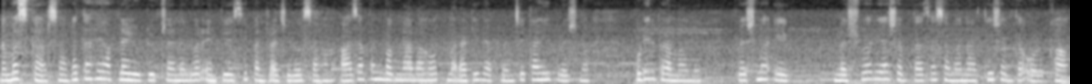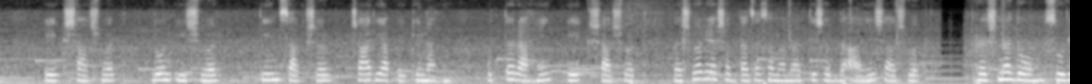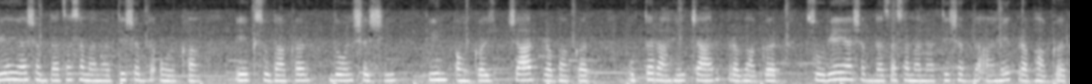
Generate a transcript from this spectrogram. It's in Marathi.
नमस्कार स्वागत आहे आपल्या यूट्यूब चॅनलवर एम पी एस सी पंधरा झिरो सहा. आज आपण बघणार आहोत मराठी व्याकरणचे काही प्रश्न. पुढील प्रमाणे प्रश्न एक नश्वर या शब्दाचा समानार्थी शब्द ओळखा. एक शाश्वत दोन ईश्वर तीन साक्षर चार यापैकी नाही. उत्तर आहे एक शाश्वत. नश्वर या शब्दाचा समानार्थी शब्द आहे शाश्वत. प्रश्न दोन सूर्य या शब्दाचा समानार्थी शब्द ओळखा. एक सुधाकर दोन शशी तीन पंकज चार प्रभाकर. उत्तर आहे चार प्रभाकर. सूर्य या शब्दाचा समानार्थी शब्द आहे प्रभाकर.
